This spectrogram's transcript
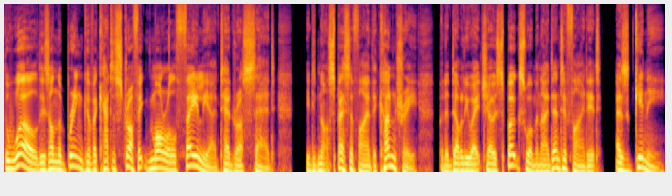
The world is on the brink of a catastrophic moral failure, Tedros said. He did not specify the country, but a WHO spokeswoman identified it as Guinea.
